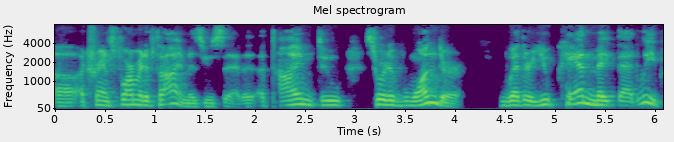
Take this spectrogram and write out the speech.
a transformative time, as you said, a, a, time to sort of wonder whether you can make that leap,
